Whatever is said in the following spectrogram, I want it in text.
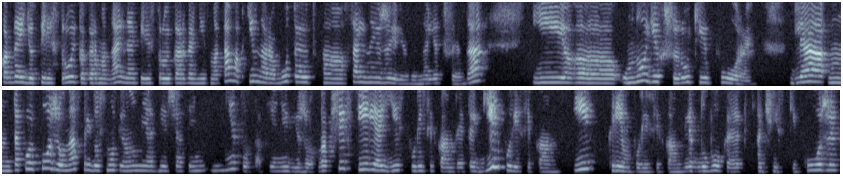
когда идет перестройка, гормональная перестройка организма, там активно работают а, сальные железы на лице, да, и а, у многих широкие поры. Для такой кожи у нас предусмотрено, ну, у меня здесь сейчас нету, так я не вижу. Вообще серия есть пурификанты. Это гель-пурификант и крем-пурификант для глубокой очистки кожи,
